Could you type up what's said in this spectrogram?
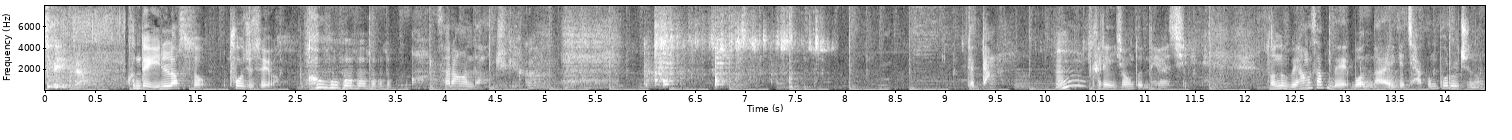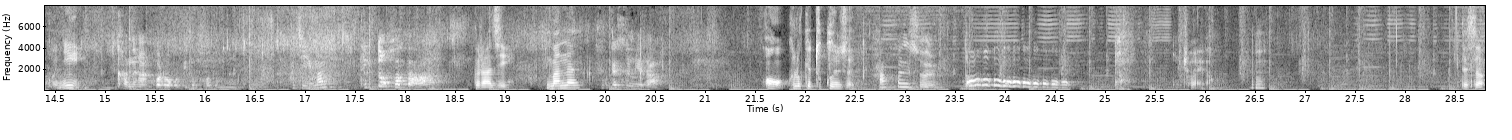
제일장 근데 일났어. 부어주세요. 사랑한다. 죽일까? 됐다. 음, 그래. 이 정도는 돼야지. 너는 왜 항상 매번 나에게 작은 불을 주는 거니? 가능할 거라고 믿었거든요 하지만 택도 없었다 그러지. 마늘. 섞겠습니다 어, 그렇게 두 큰술. 한 큰술 좋아요. 응. 됐어.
